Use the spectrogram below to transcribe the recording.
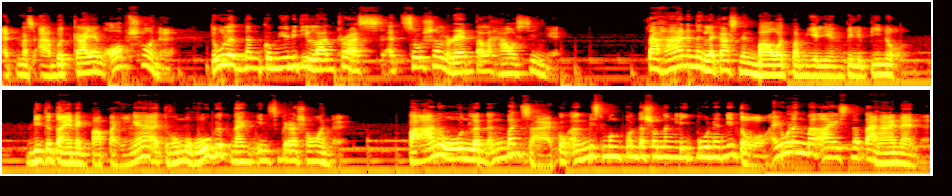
at mas abot kayang opsyon tulad ng community land trusts at social rental housing. Tahanan ng lakas ng bawat pamilyang Pilipino. Dito tayo nagpapahinga at humuhugot ng inspirasyon. Paano uunlad ang bansa kung ang mismong pundasyon ng lipunan nito ay walang maayos na tahanan?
